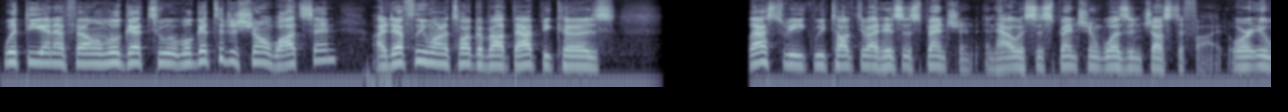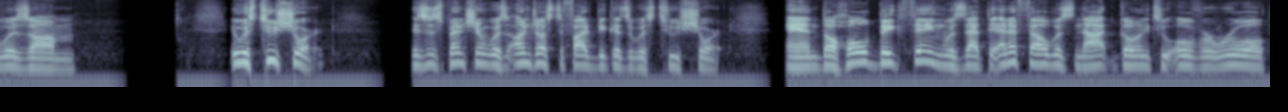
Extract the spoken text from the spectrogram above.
with the NFL, and we'll get to it. We'll get to Deshaun Watson. I definitely want to talk about that because last week we talked about his suspension and how his suspension wasn't justified, or it was um, it was too short. His suspension was unjustified because it was too short. And the whole big thing was that the NFL was not going to overrule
